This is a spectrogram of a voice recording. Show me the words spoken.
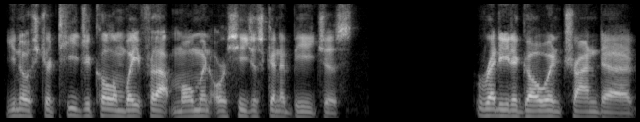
you know, strategical and wait for that moment, or is he just gonna be just ready to go and trying to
